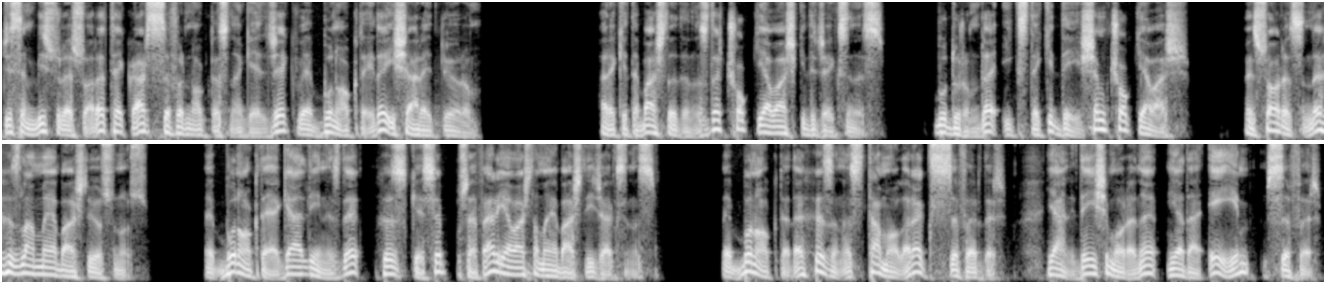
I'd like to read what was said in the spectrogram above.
Cisim bir süre sonra tekrar sıfır noktasına gelecek ve bu noktayı da işaretliyorum. Harekete başladığınızda çok yavaş gideceksiniz. Bu durumda x'teki değişim çok yavaş. Ve sonrasında hızlanmaya başlıyorsunuz. Ve bu noktaya geldiğinizde hız kesip bu sefer yavaşlamaya başlayacaksınız. Ve bu noktada hızınız tam olarak sıfırdır. Yani değişim oranı ya da eğim sıfır.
